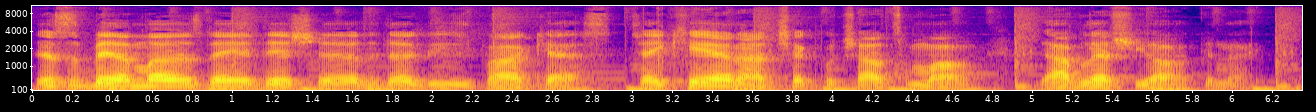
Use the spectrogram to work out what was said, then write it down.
This has been a Mother's Day edition of the Doug Deasy Podcast. Take care, and I'll check with y'all tomorrow. God bless you all. Good night.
